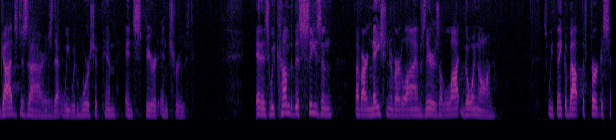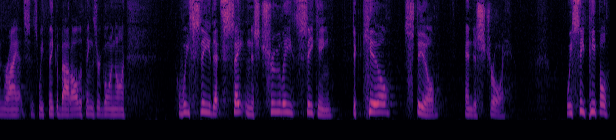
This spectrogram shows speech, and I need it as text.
God's desire is that we would worship him in spirit and truth. And as we come to this season of our nation, of our lives, there's a lot going on. As we think about the Ferguson riots, as we think about all the things that are going on, we see that Satan is truly seeking to kill, steal, and destroy. We see people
